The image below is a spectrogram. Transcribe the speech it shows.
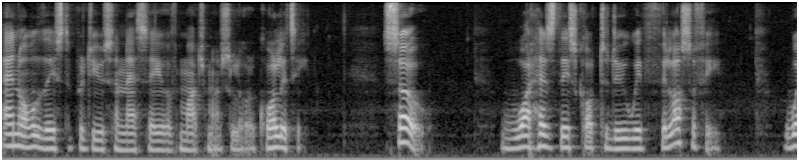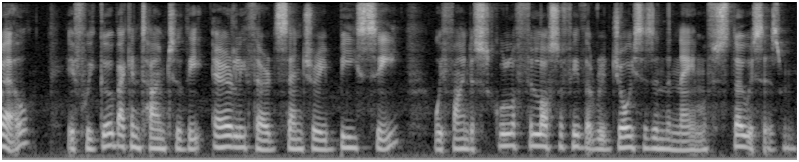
and all this to produce an essay of much, much lower quality. So, what has this got to do with philosophy? Well, if we go back in time to the early 3rd century BC, we find a school of philosophy that rejoices in the name of Stoicism.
